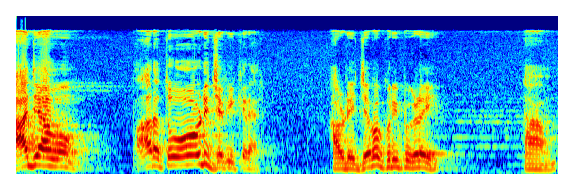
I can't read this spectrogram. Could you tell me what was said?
ராஜாவும் பாரத்தோடு ஜெபிக்கிறார். அவருடைய ஜெப குறிப்புகளை நாம்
